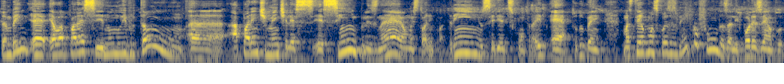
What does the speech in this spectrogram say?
também é, ela aparece num livro tão é, aparentemente ele é, é, simples, né? É uma história em quadrinhos, seria descontraído. É, tudo bem. Mas tem algumas coisas bem profundas profundas ali. Por exemplo,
